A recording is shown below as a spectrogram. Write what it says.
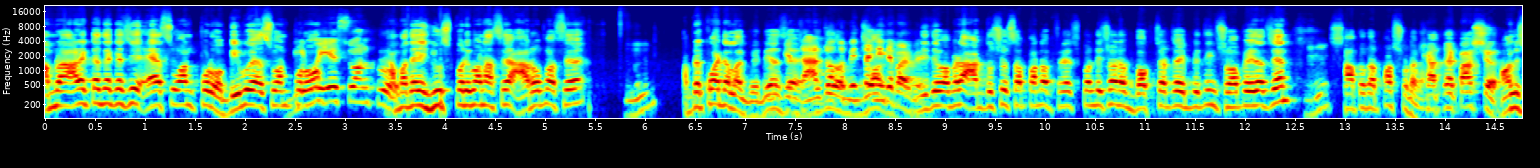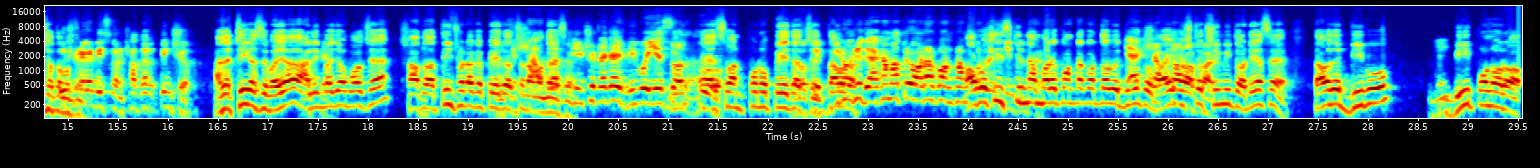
আমরা আরেকটা দেখেছি S one pro Vivo S one pro S one pro আমাদের হিউজ পরিমাণ আছে আরও আছে। আপনার কয়টা লাগবে? ঠিক আছে? নিতে যত পারবেন। নিতে পারবে। নিতে পারবেন আট দুশো ছাপ্পান্ন fresh condition box charger everything সহ পেয়ে যাচ্ছেন সাত হাজার পাঁচশো টাকা। সাত হাজার পাঁচশো। 7,500 দুশো টাকা ডিসকাউন্ট সাত হাজার তিনশো। আচ্ছা ঠিক আছে ভাইয়া। আলিম ভাই বলছে সাত হাজার তিনশো টাকা পেয়ে যাচ্ছেন আমাদের কাছে। তিনশো টাকায় Vivo S one S one pro পেয়ে ভিডিওটি দেখা মাত্র অর্ডার কনফার্ম অবশ্যই স্ক্রিন নাম্বারে কন্ট্যাক্ট করতে হবে দ্রুত। ভাই স্টক সীমিত ঠিক আছে? তাহলে ভিভো বি পনেরো।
